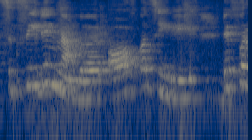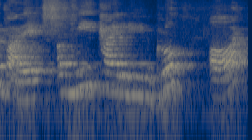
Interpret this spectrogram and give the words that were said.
succeeding number of a series differ by a methylene group or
